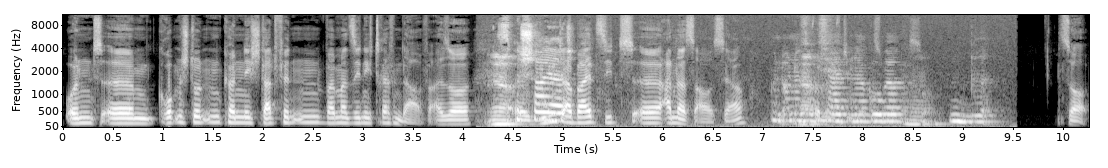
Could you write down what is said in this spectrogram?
und ähm, Gruppenstunden können nicht stattfinden, weil man sie nicht treffen darf. Also Ja. äh, Jugendarbeit sieht äh, anders aus, ja. Und ohne Sozialpädagoge. Bäh. So.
